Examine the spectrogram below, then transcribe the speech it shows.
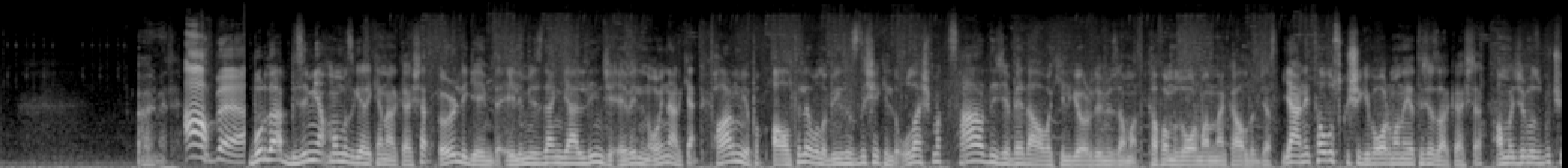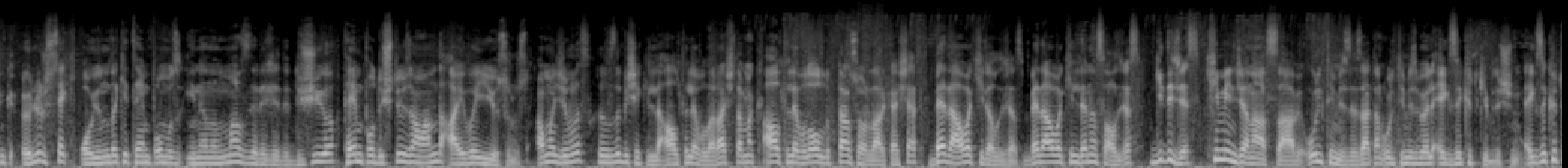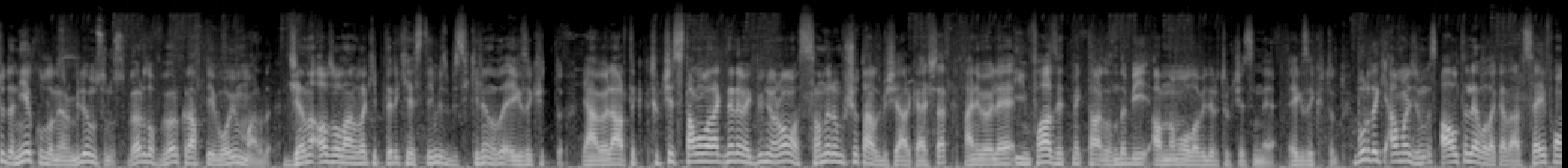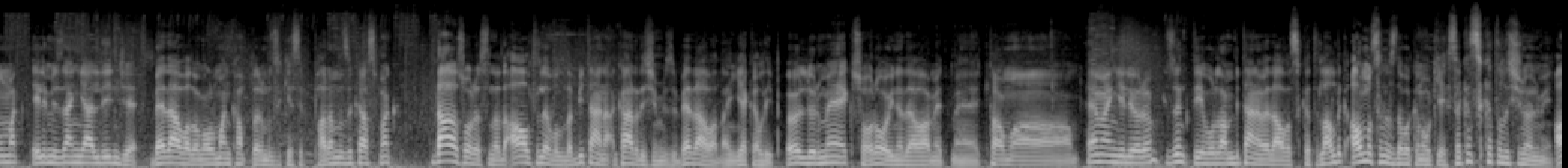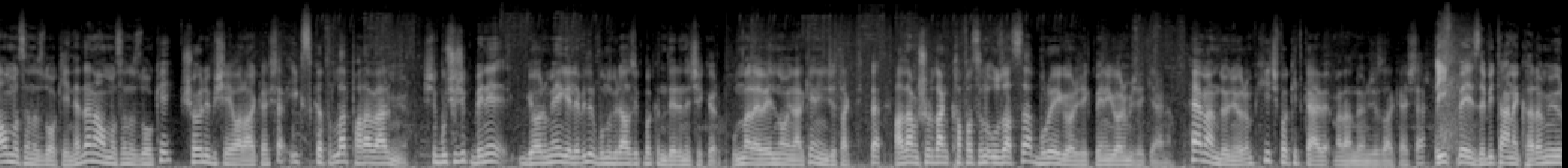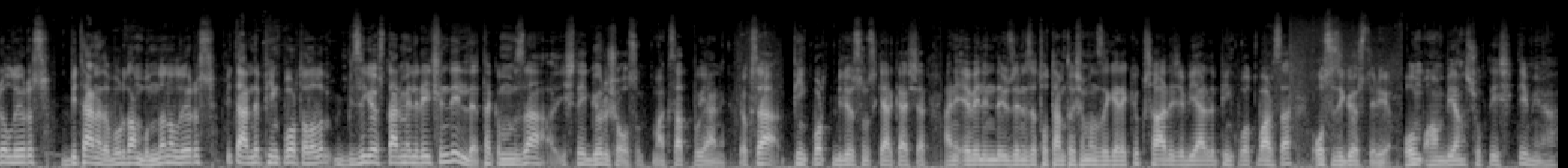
Ölmedi. Ah be. Burada bizim yapmamız gereken arkadaşlar early game'de elimizden geldiğince Evelyn oynarken farm yapıp 6 level'a bir hızlı şekilde ulaşmak sadece bedava kill gördüğümüz zaman kafamızı ormandan kaldıracağız. Yani tavus kuşu gibi ormana yatacağız arkadaşlar. Amacımız bu çünkü ölürsek oyundaki tempomuz inanılmaz derecede düşüyor. Tempo düştüğü zaman da ayva yiyorsunuz. Amacımız hızlı bir şekilde 6 level'a başlamak. 6 level olduktan sonra da arkadaşlar bedava kill alacağız. Bedava kill'de nasıl alacağız? Gideceğiz. Kimin canı azsa abi ultimizde zaten ultimiz böyle execute gibi düşünün. Execute'u da niye kullanıyorum biliyor musunuz? World of Warcraft diye bir oyun vardı. Canı az olan rakipleri kestiğimiz bir skill'in adı execute'tu. Yani böyle artık Türkçesi tam olarak ne demek bilmiyorum ama sanırım şu tarz bir şey arkadaşlar. Hani böyle infaz etmek tarzında bir anlamı olabilir Türkçesinde execute'un. Buradaki amacımız 6 level'a kadar safe olmak. Elimizden geldiğince bedavadan orman kamplarımızı kesip paramızı kasmak. Daha sonrasında da 6 level'da bir tane kardeşimizi bedavadan yakalayıp öldürmek sonra oyuna devam etmek. Tamam. Hemen geliyorum. Zınk diye buradan bir tane bedava skatıl aldık. Almasanız da bakın okey. Sakın skatıl için ölmeyin. Almasanız da okey. Neden almasanız da okey? Şöyle bir şey var arkadaşlar. İlk skatıllar para vermiyor. Şimdi bu çocuk beni görmeye gelebilir. Bunu birazcık bakın derine çekiyorum. Bunlar Evelyn oynarken ince taktikler. Adam şuradan kafasını uzatsa burayı görecek. Beni görmeyecek yani. Hemen dönüyorum. Hiç vakit kaybetmeden döneceğiz arkadaşlar. İlk base'de bir tane kara mühür alıyoruz. Bir tane de buradan bundan alıyoruz. Bir tane de pink ward alalım. Bizi göstermeleri için değil de takımımıza işte görüş olsun. Maksat bu yani. Yoksa pink ward biliyorsunuz ki arkadaşlar. Hani Evelyn'de üzerinize totem taşımanıza gerek yok. Sadece bir yerde pink ward varsa o sizi gösteriyor. Oğlum ambiyans çok değişik değil mi ya?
